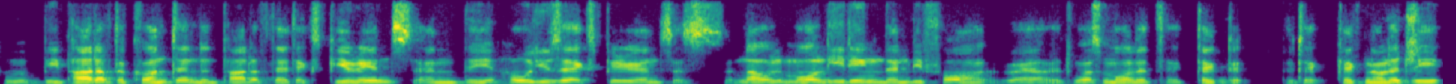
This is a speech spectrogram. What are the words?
to be part of the content and part of that experience. And the whole user experience is now more leading than before, where it was more the te technology.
